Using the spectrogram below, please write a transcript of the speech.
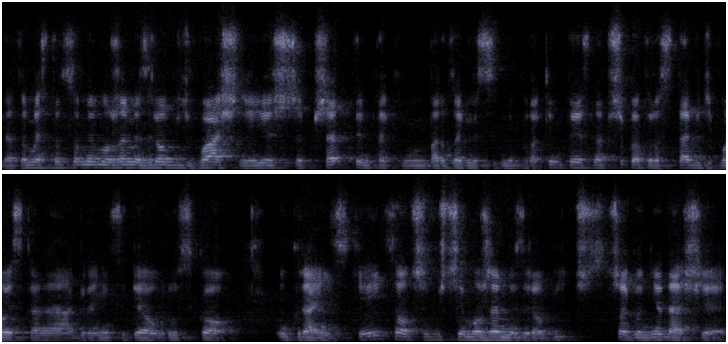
Natomiast to, co my możemy zrobić właśnie jeszcze przed tym takim bardzo agresywnym krokiem, to jest na przykład rozstawić wojska na granicy białorusko-ukraińskiej, co oczywiście możemy zrobić, z czego nie da się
